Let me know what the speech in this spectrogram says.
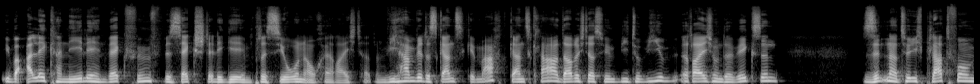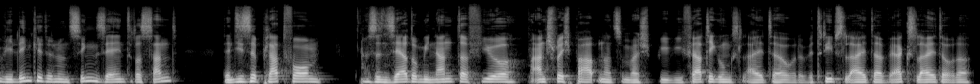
über alle Kanäle hinweg fünf- bis sechsstellige Impressionen auch erreicht hat. Und wie haben wir das Ganze gemacht? Ganz klar, dadurch, dass wir im B2B-Bereich unterwegs sind, sind natürlich Plattformen wie LinkedIn und Sing sehr interessant, denn diese Plattformen sind sehr dominant dafür, Ansprechpartner zum Beispiel wie Fertigungsleiter oder Betriebsleiter, Werksleiter oder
